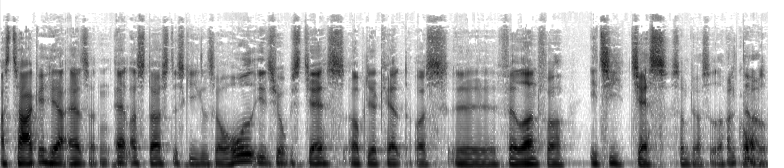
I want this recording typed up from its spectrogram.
Astake her er altså den allerstørste skikkelse overhovedet i etiopisk jazz, og bliver kaldt også øh, faderen for Eti Jazz, som det også hedder Hold.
